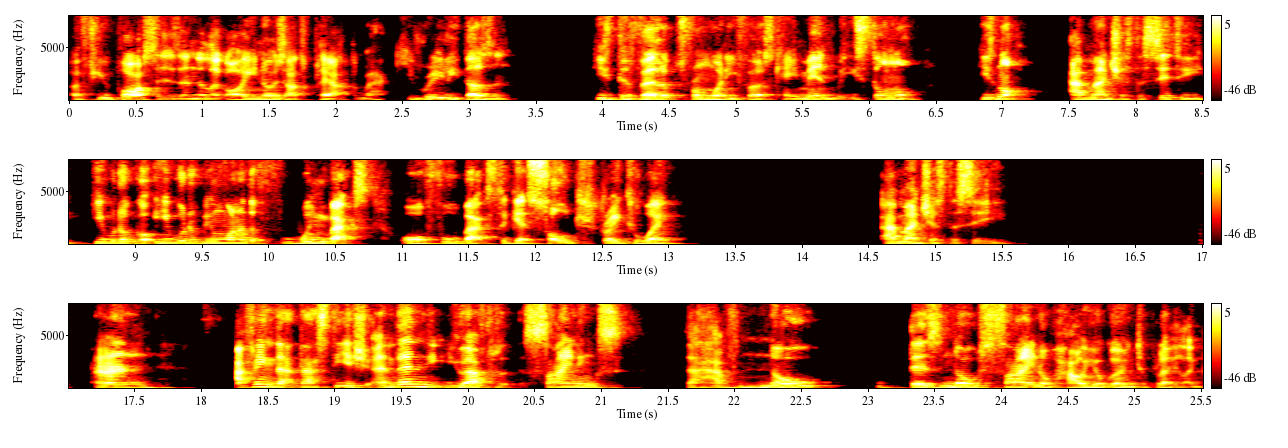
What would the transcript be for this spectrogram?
a few passes and they're like, oh, he knows how to play out the back. He really doesn't. He's developed from when he first came in, but he's still not, he's not at Manchester City. He would have got, he would have been one of the wing backs or fullbacks to get sold straight away at Manchester City. And I think that that's the issue. And then you have signings that have no, there's no sign of how you're going to play. Like,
